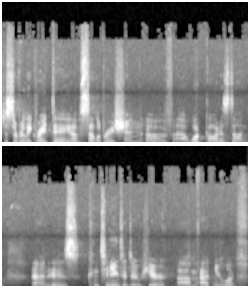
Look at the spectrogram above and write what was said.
just a really great day of celebration of uh, what God has done and is continuing to do here um, at New Life.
